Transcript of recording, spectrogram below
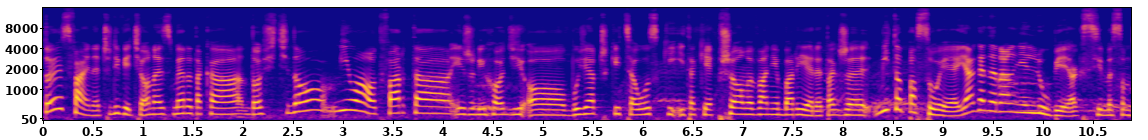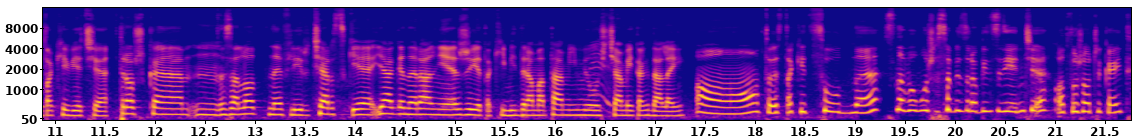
To jest fajne, czyli wiecie, ona jest w miarę taka dość, no, miła, otwarta, jeżeli chodzi o buziaczki, całuski i takie przełamywanie bariery, także mi to pasuje. Ja generalnie lubię, jak simy są takie, wiecie, troszkę mm, zalotne, flirciarskie. Ja generalnie żyję takimi dramatami, miłościami i tak dalej. O, to jest takie cudne. Znowu muszę sobie zrobić zdjęcie. Otwórz oczy, Kate.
